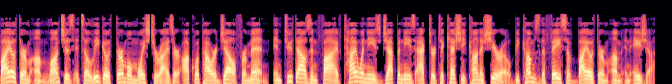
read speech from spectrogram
Biotherm UM launches its Oligo thermal moisturizer Aquapower Gel for men. In 2005, Taiwanese-Japanese actor Takeshi Kaneshiro becomes the face of Biotherm UM in Asia.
